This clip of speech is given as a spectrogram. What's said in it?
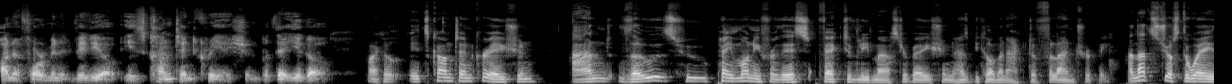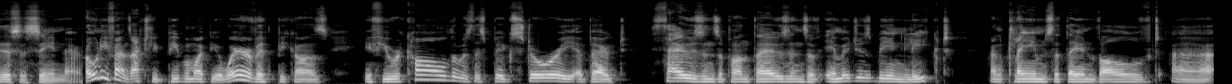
on a four minute video is content creation. But there you go. Michael, it's content creation. And those who pay money for this, effectively masturbation has become an act of philanthropy. And that's just the way this is seen now. OnlyFans, actually, people might be aware of it because if you recall, there was this big story about thousands upon thousands of images being leaked and claims that they involved uh,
